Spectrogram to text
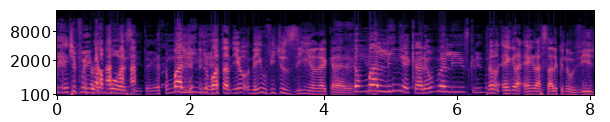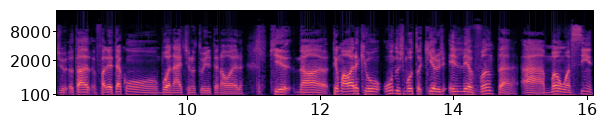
tipo, e acabou assim, tá ligado? Uma linha. Não bota nem, o- nem um videozinho, né, cara? É uma linha, cara, é uma linha escrita. Não, é, engra- é engraçado que no vídeo, eu, tava, eu falei até com o Bonatti no Twitter na hora, que na, tem uma hora que o- um dos motoqueiros, ele levanta a mão assim,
